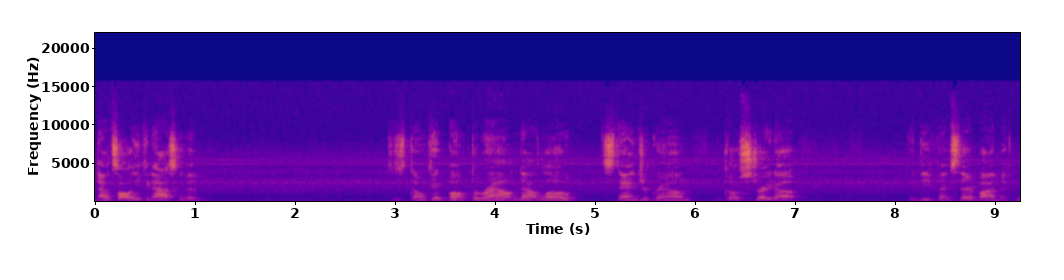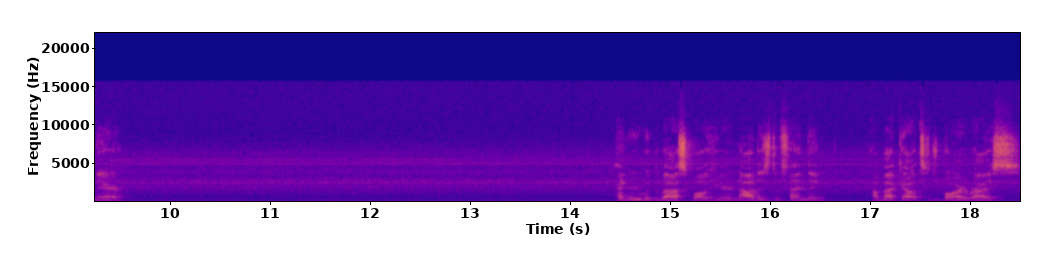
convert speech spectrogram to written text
That's all you can ask of him. Just don't get bumped around down low. Stand your ground. Go straight up. Good defense there by McNair. Henry with the basketball here, not as defending. I'll back out to Jabari Rice.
